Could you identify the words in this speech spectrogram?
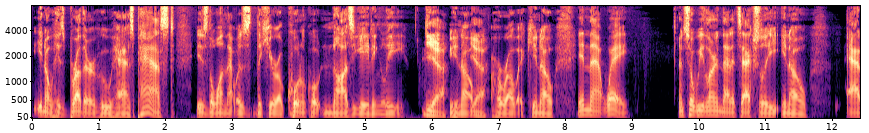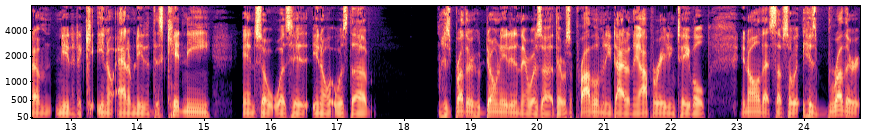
you know, his brother who has passed is the one that was the hero, quote unquote, nauseatingly, yeah, you know, yeah. heroic, you know, in that way. And so we learned that it's actually, you know, Adam needed a, you know, Adam needed this kidney, and so it was his, you know, it was the his brother who donated, and there was a there was a problem, and he died on the operating table, and all that stuff. So his brother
